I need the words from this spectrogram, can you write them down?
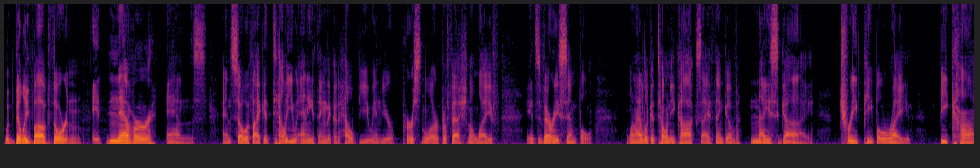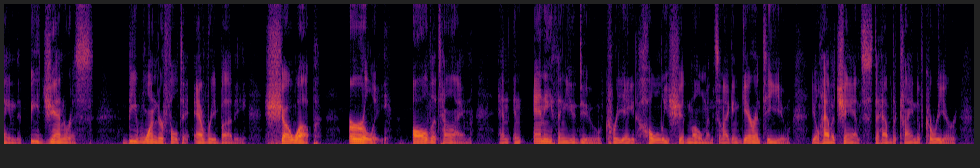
with Billy Bob Thornton. It never ends. And so, if I could tell you anything that could help you in your personal or professional life, it's very simple. When I look at Tony Cox, I think of nice guy, treat people right, be kind, be generous, be wonderful to everybody, show up early all the time, and in anything you do, create holy shit moments. And I can guarantee you, you'll have a chance to have the kind of career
